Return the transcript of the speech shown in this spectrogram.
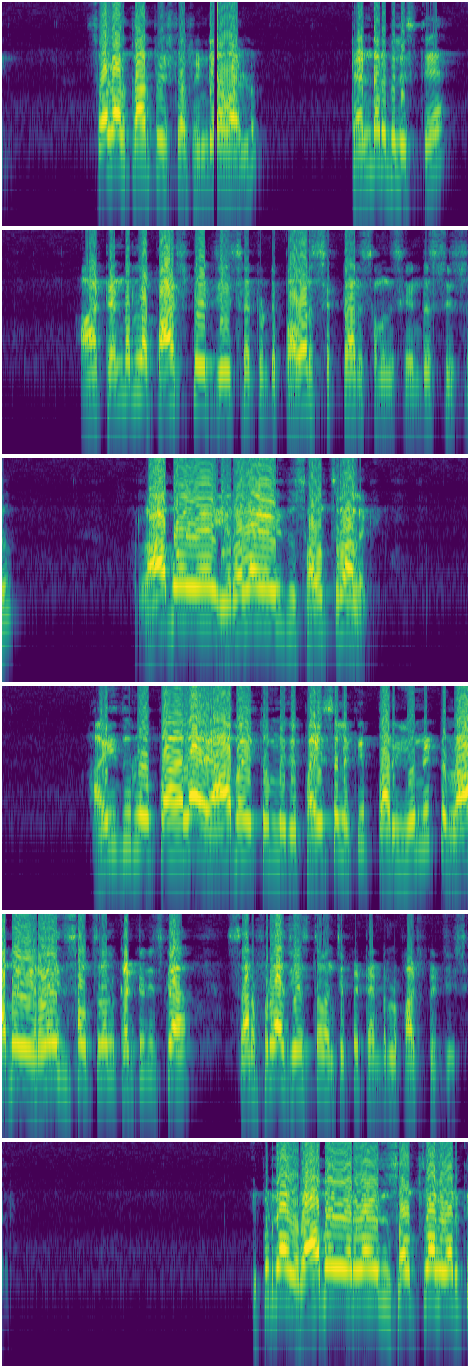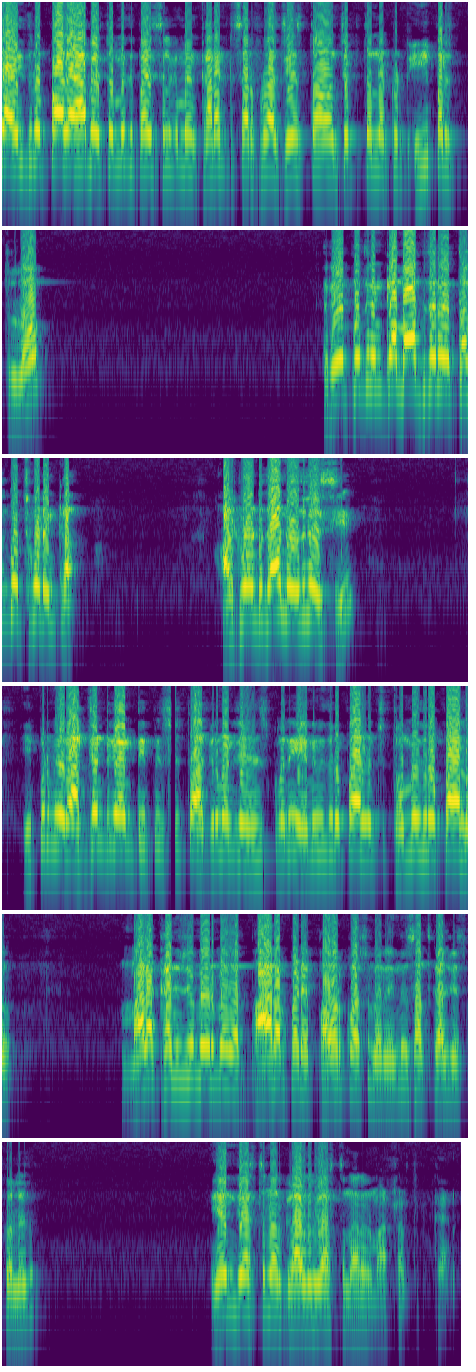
సోలార్ కార్పొరేషన్ ఆఫ్ ఇండియా వాళ్ళు టెండర్ పిలిస్తే ఆ టెండర్లో పార్టిసిపేట్ చేసినటువంటి పవర్ సెక్టార్కి సంబంధించిన ఇండస్ట్రీస్ రాబోయే ఇరవై ఐదు సంవత్సరాలకి ఐదు రూపాయల యాభై తొమ్మిది పైసలకి పర్ యూనిట్ రాబోయే ఇరవై ఐదు సంవత్సరాలు కంటిన్యూస్గా సరఫరా చేస్తామని చెప్పి టెండర్లో పార్టిసిపేట్ చేశారు. ఇప్పుడు కాదు రాబోయే ఇరవై ఐదు సంవత్సరాల వరకు ఐదు రూపాయల యాభై తొమ్మిది పైసలకి మేము కరెంటు సరఫరా చేస్తామని చెప్తున్నటువంటి ఈ పరిస్థితుల్లో రేపొద్దున ఇంకా మార్పు జరిగే తగ్గొచ్చు కూడా ఇంకా. అటువంటి దాన్ని వదిలేసి ఇప్పుడు మీరు అర్జెంటుగా ఎన్టీపీసీతో అగ్రిమెంట్ చేసేసుకొని ఎనిమిది రూపాయల నుంచి తొమ్మిది రూపాయలు మన కన్జ్యూమర్ మీద భారం పడే పవర్ కోసం మీరు ఎందుకు సంతకాలు చేసుకోలేదు? ఏం చేస్తున్నారు? గాడులు చేస్తున్నారని మాట్లాడుతున్నారు కానీ.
